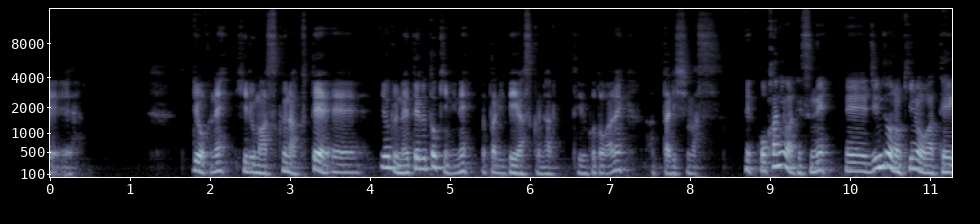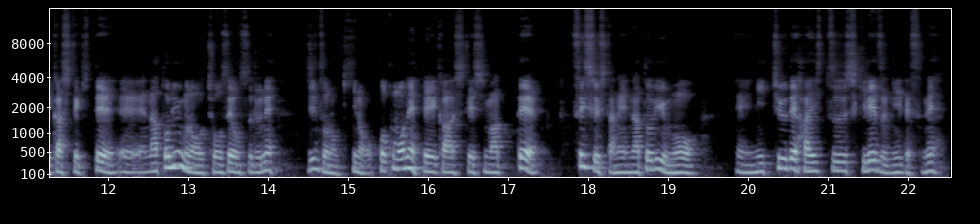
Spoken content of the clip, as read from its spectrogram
えー、量がね、昼間少なくて、えー、夜寝てる時にね、やっぱり出やすくなるっていうことがね、あったりします。で他にはですね、えー、腎臓の機能が低下してきて、え、ナトリウムの調整をするね、腎臓の機能、ここもね、低下してしまって、摂取したね、ナトリウムを、え日中で排出しきれずにですね、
